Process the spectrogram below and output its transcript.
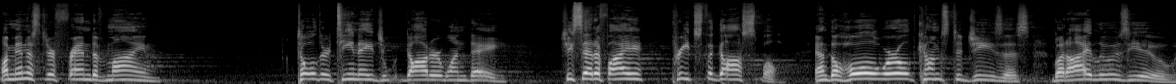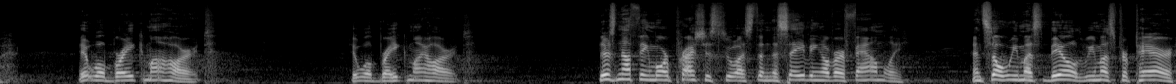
A minister friend of mine told her teenage daughter one day, she said, If I preach the gospel and the whole world comes to Jesus, but I lose you, it will break my heart. It will break my heart. There's nothing more precious to us than the saving of our family. And so we must build, we must prepare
